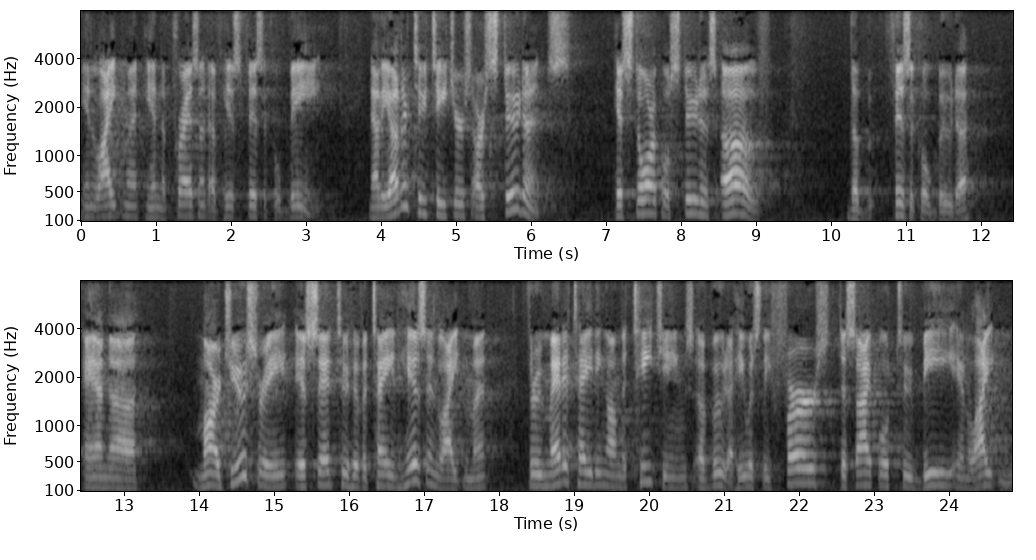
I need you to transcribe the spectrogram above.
enlightenment in the present of his physical being. Now, the other two teachers are students, historical students of the physical Buddha, and uh, Manjusri is said to have attained his enlightenment through meditating on the teachings of Buddha. He was the first disciple to be enlightened.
